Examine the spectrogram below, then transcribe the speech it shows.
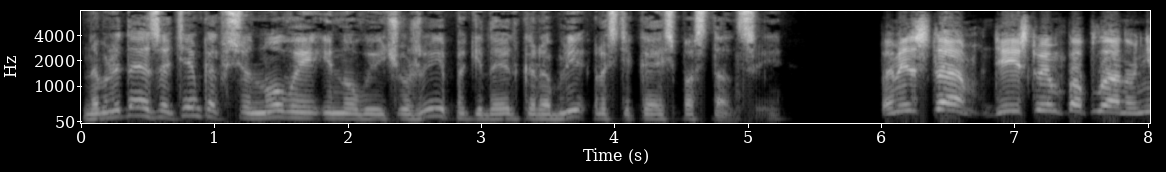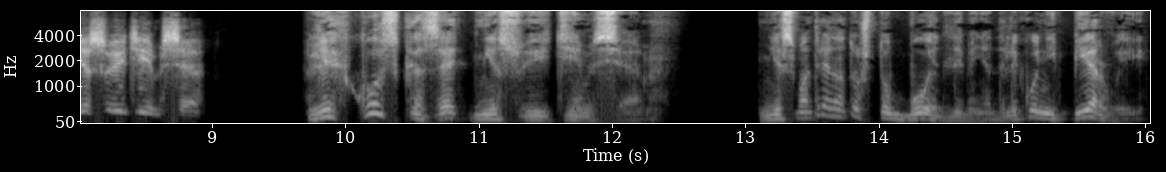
наблюдая за тем, как все новые и новые чужие покидают корабли, растекаясь по станции. «По местам, действуем по плану, не суетимся». «Легко сказать, не суетимся». Несмотря на то, что бой для меня далеко не первый,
